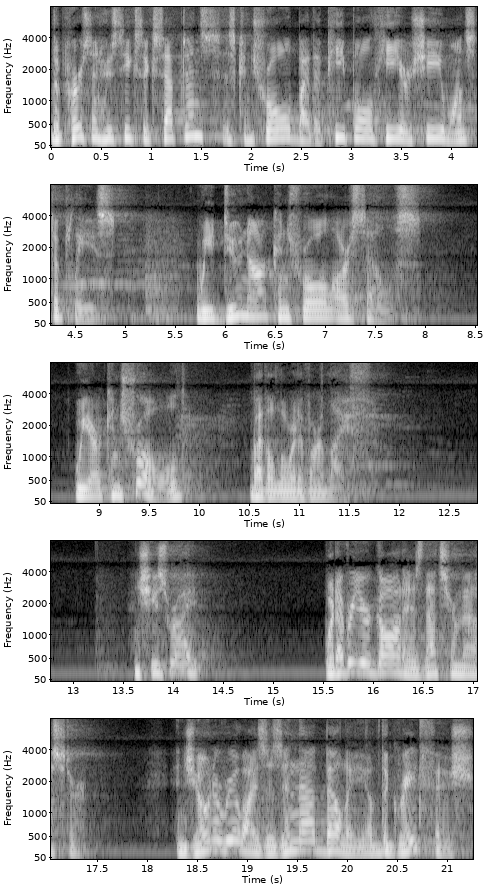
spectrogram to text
The person who seeks acceptance is controlled by the people he or she wants to please. We do not control ourselves. We are controlled by the Lord of our life. And she's right. Whatever your God is, that's your master. And Jonah realizes in that belly of the great fish,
